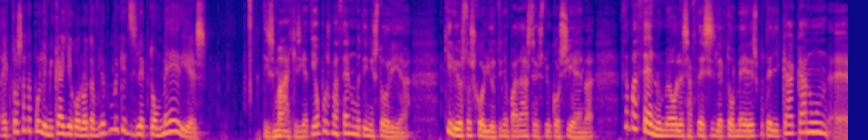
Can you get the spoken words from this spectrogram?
εκτός από τα πολεμικά γεγονότα βλέπουμε και τις λεπτομέρειες της μάχης γιατί όπως μαθαίνουμε την ιστορία κυρίως στο σχολείο την Επανάσταση του 21 δεν μαθαίνουμε όλες αυτές τις λεπτομέρειες που τελικά κάνουν ε,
